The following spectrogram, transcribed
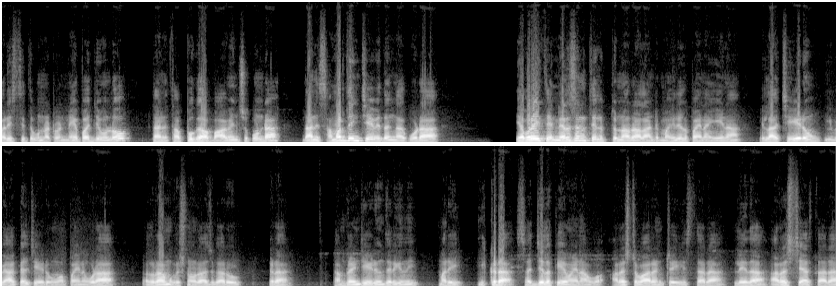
పరిస్థితి ఉన్నటువంటి నేపథ్యంలో దాన్ని తప్పుగా భావించకుండా దాన్ని సమర్థించే విధంగా కూడా ఎవరైతే నిరసన తెలుపుతున్నారో అలాంటి మహిళల పైన ఈయన ఇలా చేయడం ఈ వ్యాఖ్యలు చేయడం పైన కూడా రఘురామకృష్ణరాజు గారు ఇక్కడ కంప్లైంట్ చేయడం జరిగింది. మరి ఇక్కడ సజ్జలకు ఏమైనా అరెస్ట్ వారెంట్ ఇస్తారా లేదా అరెస్ట్ చేస్తారా?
